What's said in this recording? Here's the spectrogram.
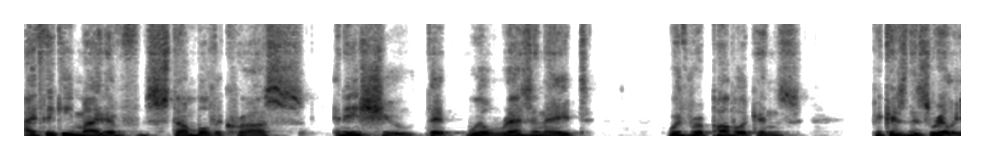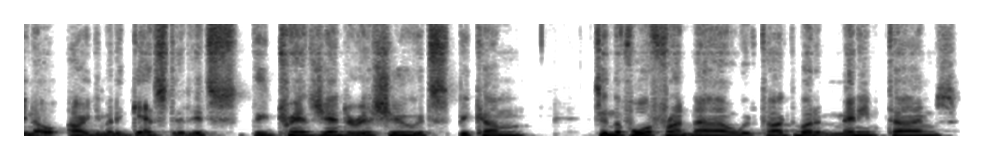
I think he might have stumbled across an issue that will resonate with Republicans because there's really no argument against it. It's the transgender issue. It's become it's in the forefront now. We've talked about it many times.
